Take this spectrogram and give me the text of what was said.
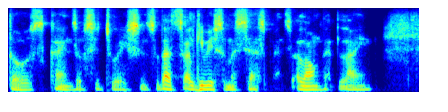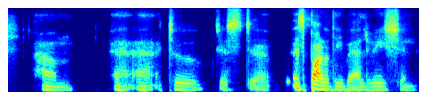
those kinds of situations so that's i'll give you some assessments along that line um, uh, uh, to just uh, as part of the evaluation.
